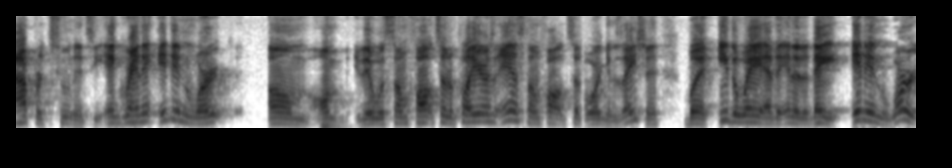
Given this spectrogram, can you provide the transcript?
opportunity. And granted, it didn't work. Um, um, there was some fault to the players and some fault to the organization. But either way, at the end of the day, it didn't work.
